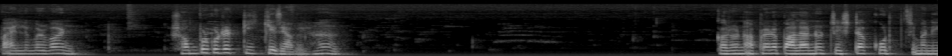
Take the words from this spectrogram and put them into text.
পাইল নাম্বার ওয়ান সম্পর্কটা টিকে যাবে হ্যাঁ। কারণ আপনারা পালানোর চেষ্টা করছে মানে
